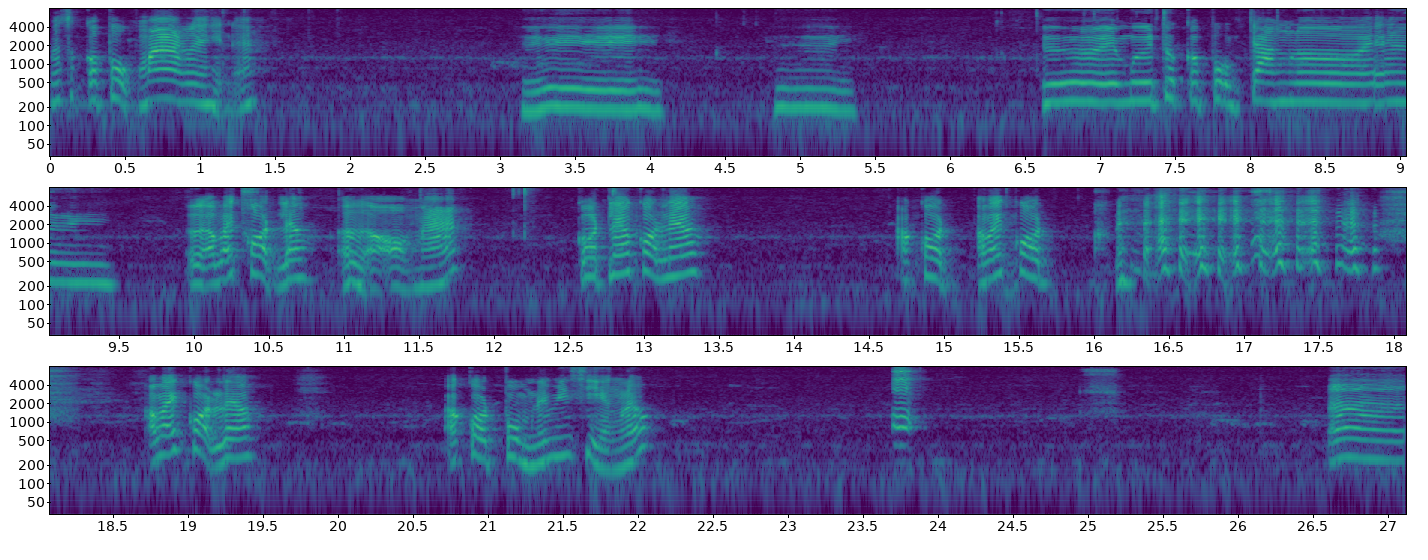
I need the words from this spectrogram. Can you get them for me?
มันสกปรกมากเลยเห็นไหมเฮ้ย เฮ้ย เฮ้ย มือสกปรกจังเลย เอ้ยเออเอาไว้กดแล้ว เออเอาออกนะ กดแล้วกดแล้ว เอากด เอาไว้กด เอาไว้กดแล้ว เอากดปุ่มได้มีเสียงแล้วเออ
